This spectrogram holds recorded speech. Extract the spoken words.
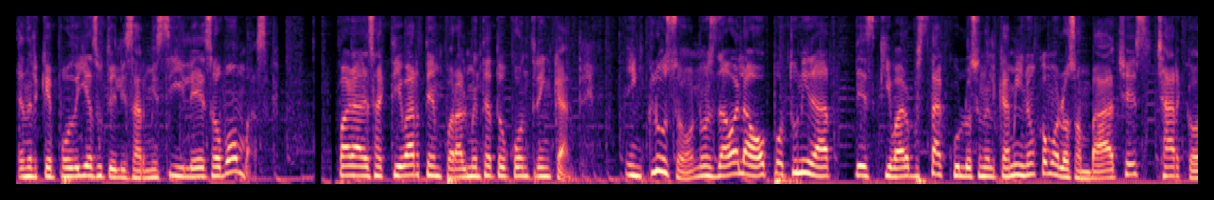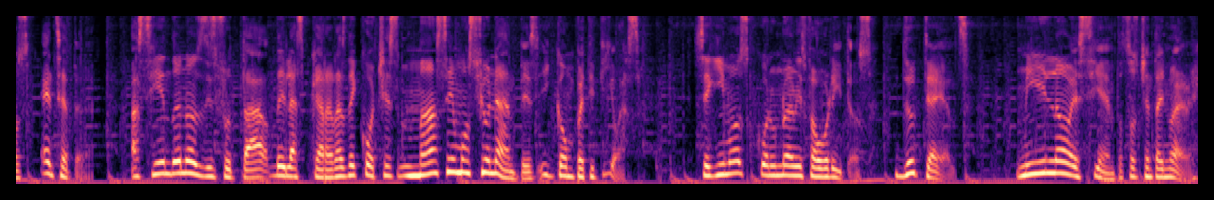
en el que podías utilizar misiles o bombas para desactivar temporalmente a tu contrincante. Incluso nos daba la oportunidad de esquivar obstáculos en el camino como los zombaches, charcos, etc. Haciéndonos disfrutar de las carreras de coches más emocionantes y competitivas. Seguimos con uno de mis favoritos, DuckTales, 1989.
